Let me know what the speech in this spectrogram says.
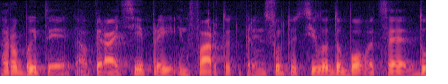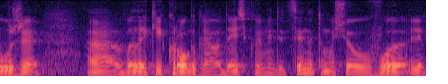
робити операції при інфаркту, при інсульту цілодобово. Це дуже е, великий крок для одеської медицини, тому що в, е,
